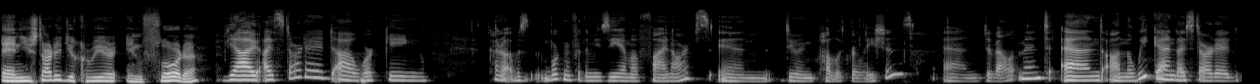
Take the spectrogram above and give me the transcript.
And you started your career in Florida. Yeah, I, I started uh, working. Kind of, I was working for the Museum of Fine Arts in doing public relations and development. And on the weekend, I started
